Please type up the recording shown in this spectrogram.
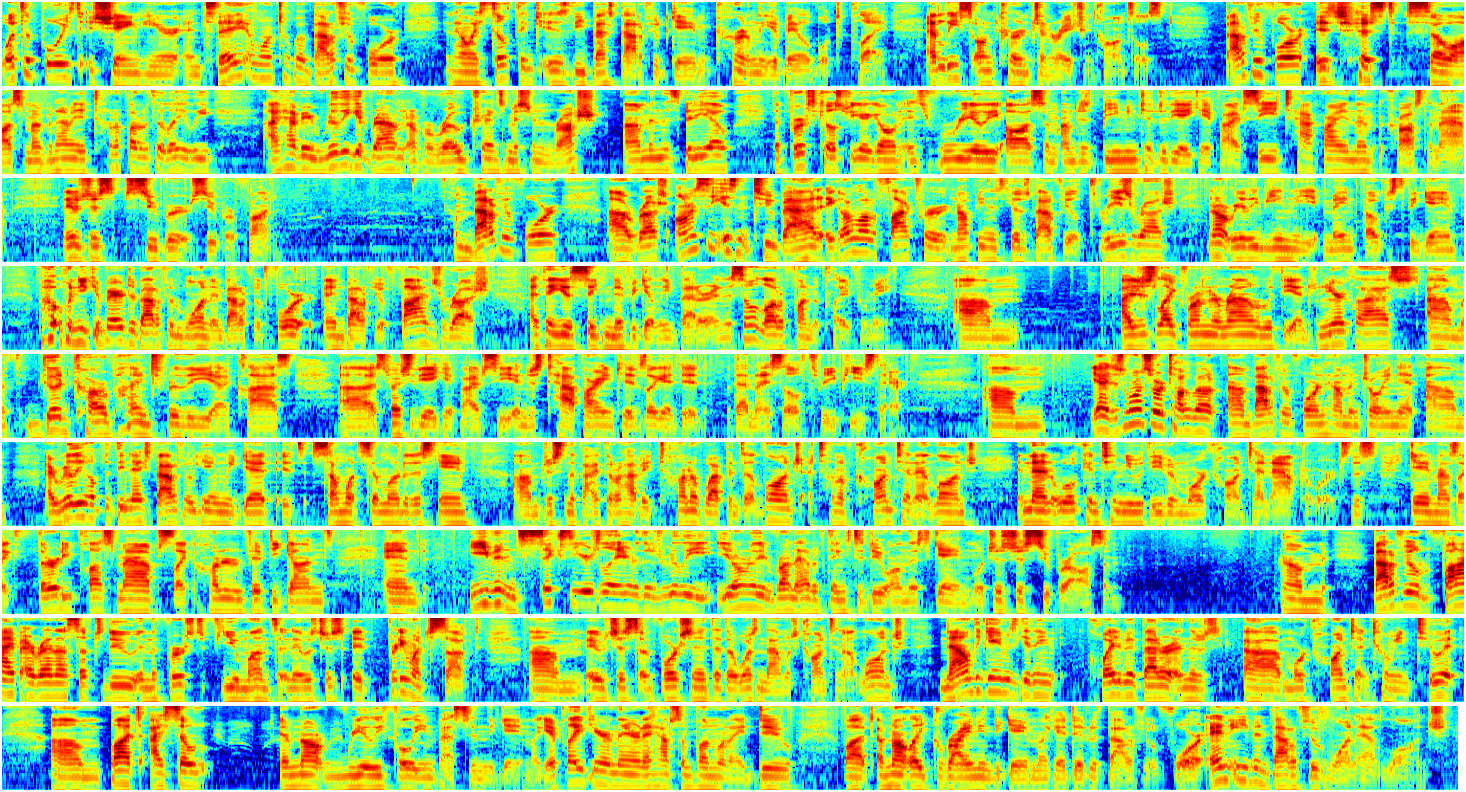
What's up boys, it's Shane here, and today I want to talk about Battlefield 4 and how I still think it is the best Battlefield game currently available to play, at least on current generation consoles. Battlefield 4 is just so awesome, I've been having a ton of fun with it lately. I have a really good round of a rogue transmission rush um, in this video. The first kill streak I go on is really awesome, I'm just beaming kids with the AK-5C, tap firing them across the map, and it was just super, super fun. Um, Battlefield 4 uh, Rush honestly isn't too bad. It got a lot of flack for not being as good as Battlefield 3's Rush, not really being the main focus of the game. But when you compare it to Battlefield 1 and Battlefield 4 and Battlefield 5's Rush, I think it is significantly better, and it's still a lot of fun to play for me. Um, I just like running around with the engineer class, um, with good carbines for the uh, class, uh, especially the AK-5C, and just tap firing kids like I did with that nice little three piece there. Um, yeah, I just want to sort of talk about um, Battlefield 4 and how I'm enjoying it. Um, I really hope that the next Battlefield game we get is somewhat similar to this game, um, just in the fact that it'll have a ton of weapons at launch, a ton of content at launch, and then we'll continue with even more content afterwards. This game has like 30 plus maps, like 150 guns, and even six years later, there's really you don't really run out of things to do on this game, which is just super awesome. Um, Battlefield 5, I ran out of stuff to do in the first few months, and it was just, it pretty much sucked. Um, it was just unfortunate that there wasn't that much content at launch. Now the game is getting quite a bit better, and there's uh, more content coming to it, um, but I still am not really fully invested in the game. Like, I played here and there, and I have some fun when I do, but I'm not, like, grinding the game like I did with Battlefield 4, and even Battlefield 1 at launch.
